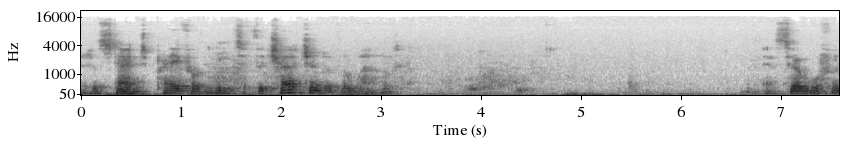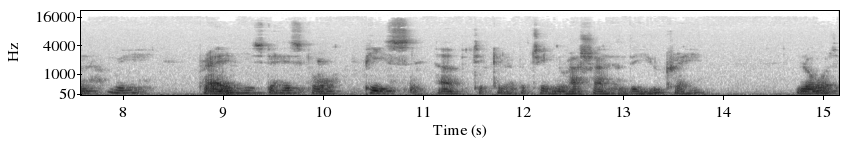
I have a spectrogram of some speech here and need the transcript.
Let us stand to pray for the needs of the church and of the world. As so often we pray these days for peace, uh, particularly between Russia and the Ukraine. Lord,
